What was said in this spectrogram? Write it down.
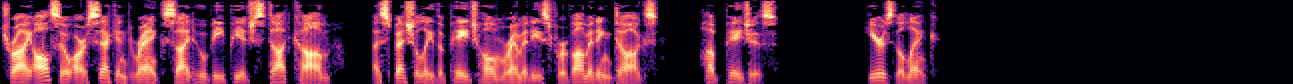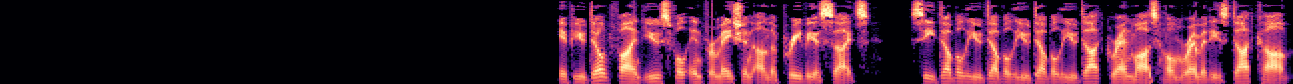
Try also our second rank site hubpages.com, especially the page Home Remedies for Vomiting Dogs, hub pages. Here's the link. If you don't find useful information on the previous sites, see www.grandmashomeremedies.com.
